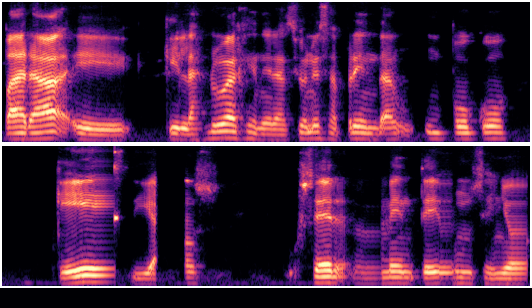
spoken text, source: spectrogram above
para eh, que las nuevas generaciones aprendan un poco qué es, digamos, ser realmente un señor.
